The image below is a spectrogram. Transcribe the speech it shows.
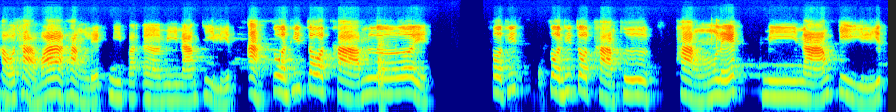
เขาถามว่าถังเล็กมีปะเอ่อมีน้ำกี่ลิตร อะ ส่วนที่โจทย์ถามเลย ส่วนที่ส่วนที่โจทย์ถามคือ ถังเล็กมีน้ำกี่ลิตร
